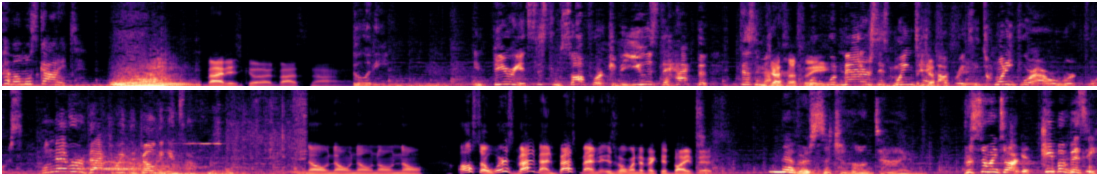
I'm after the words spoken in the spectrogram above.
I've almost got it. that is good. That's nice. Ability. In theory, its system software could be used to hack the... Doesn't matter. Justice What, League. what matters is Wing The Tech Justice operates a 24-hour workforce. We'll never evacuate the building in time. No, no, no, no, no. Also, where's Batman? Batman is the one affected by this. Never such a long time. Pursuing target. Keep him busy.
